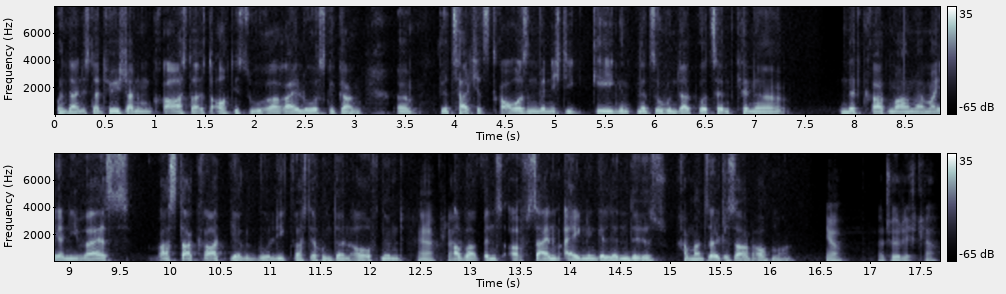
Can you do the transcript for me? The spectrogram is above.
Und dann ist natürlich dann im Gras, da ist auch die Sucherei losgegangen. Ähm, Wird es halt jetzt draußen, wenn ich die Gegend nicht so 100% kenne, nicht gerade machen, weil man ja nie weiß, was da gerade irgendwo liegt, was der Hund dann aufnimmt. ja, klar. Aber wenn es auf seinem eigenen Gelände ist, kann man solche Sachen auch machen. ja, natürlich, klar.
